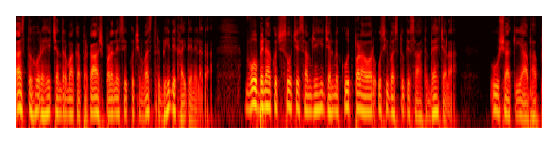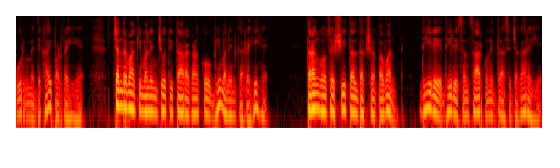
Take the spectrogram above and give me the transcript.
अस्त हो रहे चंद्रमा का प्रकाश पड़ने से कुछ वस्त्र भी दिखाई देने लगा। वो बिना कुछ सोचे समझे ही जल में कूद पड़ा और उसी वस्तु के साथ बह चला। ऊषा की आभा पूर्व में दिखाई पड़ रही है। चंद्रमा की मलिन ज्योति तारागण को भी मलिन कर रही है। तरंगों से शीतल दक्षिण पवन धीरे धीरे संसार को निद्रा से जगा रही है।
